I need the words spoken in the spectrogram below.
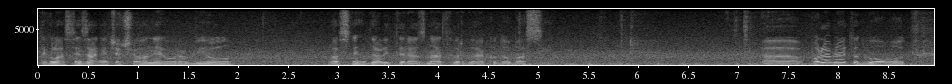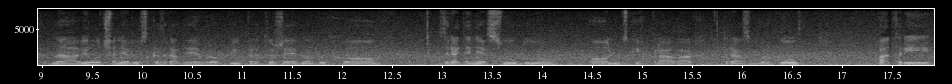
tak vlastne za niečo, čo on neurobil, vlastne ho dali teraz natvrdo ako do basy. A podľa mňa je to dôvod na vylúčenie Ruska z Rady Európy, pretože jednoducho zriadenie súdu o ľudských právach v Strasburgu patrí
